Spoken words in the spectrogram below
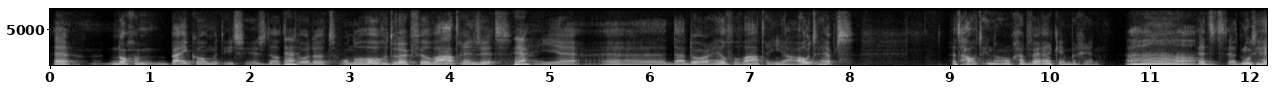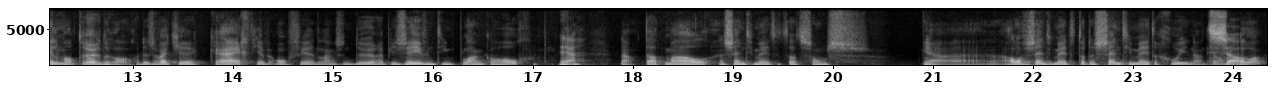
Eh, nog een bijkomend iets is dat doordat onder hoge druk veel water in zit Ja. en je eh, daardoor heel veel water in je hout hebt, het hout enorm gaat werken in het begin. Ah. Het, het moet helemaal terugdrogen. Dus wat je krijgt, je hebt ongeveer langs een deur heb je 17 planken hoog. Ja? Nou, dat maal een centimeter tot soms ja, een halve centimeter tot een centimeter groei. Nou, tel door.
